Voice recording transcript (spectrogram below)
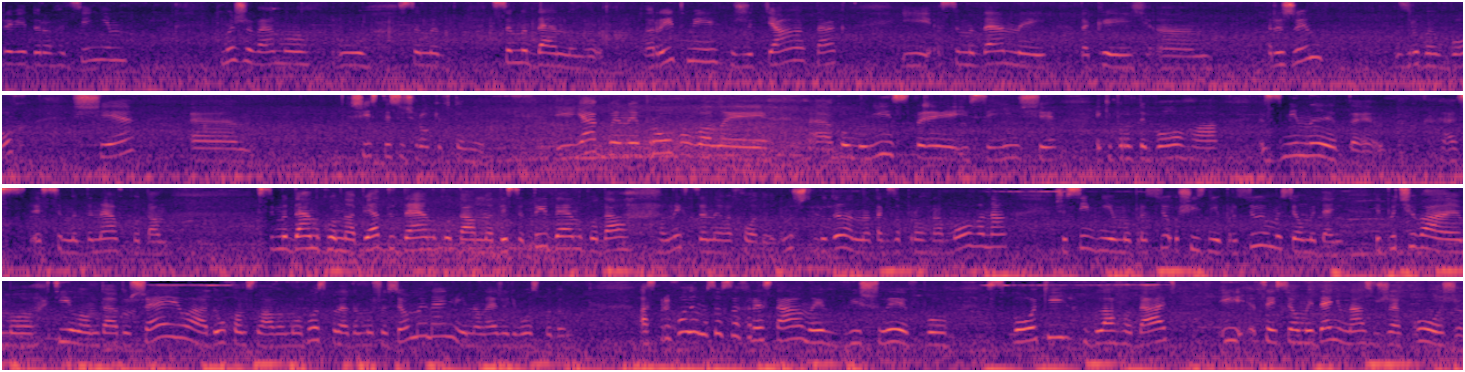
Привіт, дорогоцінні! Ми живемо у семи... семиденному ритмі життя, так? І семиденний такий е, режим зробив Бог ще е, 6 тисяч років тому. І як би не пробували е, комуністи і всі інші, які проти Бога, змінити е, с- сімиденевку там. Сімиденку на п'ятиденку, там на десятиденку, да, в них це не виходило. Тому що людина вона так запрограмована, що сім днів ми працюємо, шість днів працюємо, сьомий день відпочиваємо тілом та душею, а духом славимо Господа, тому що сьомий день він належить Господу. А з приходом Ісуса Христа ми ввійшли в спокій, в благодать, і цей сьомий день у нас вже кожен.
